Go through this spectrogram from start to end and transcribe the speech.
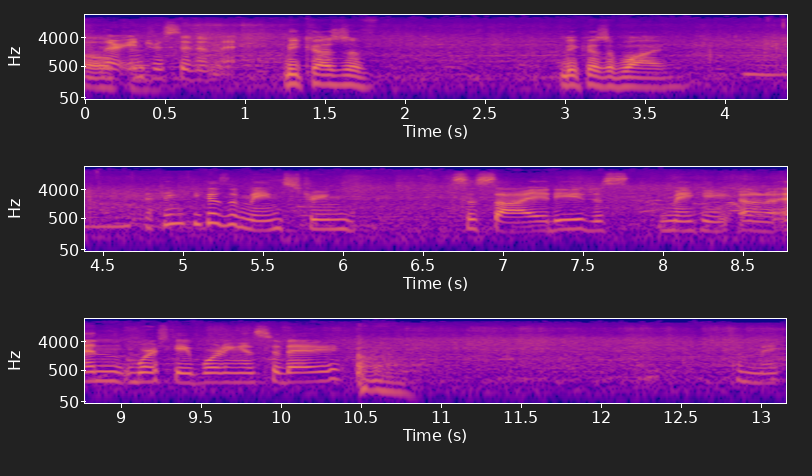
Oh, They're okay. interested in it. Because of because of why? Mm, I think because of mainstream society just making I don't know, and where skateboarding is today. It's a mix.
